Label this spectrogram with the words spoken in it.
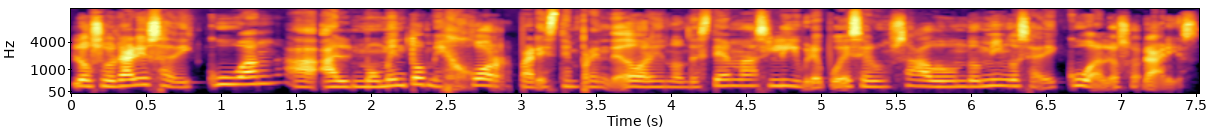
los horarios se adecúan al momento mejor para este emprendedor, en donde esté más libre, puede ser un sábado, un domingo, se adecúan los horarios.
